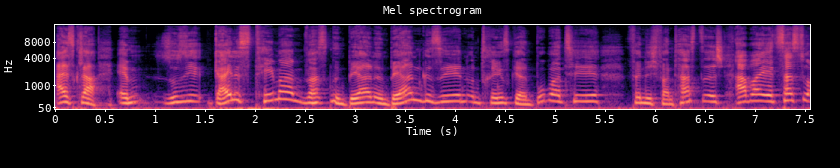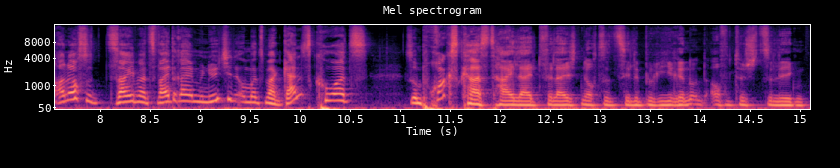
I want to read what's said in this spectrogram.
alles klar. Ähm, Susi, geiles Thema. Du hast einen Bären in Bären gesehen und trinkst gern Boba-Tee. Finde ich fantastisch. Aber jetzt hast du auch noch so, sag ich mal, zwei, drei Minütchen, um uns mal ganz kurz so ein Proxcast-Highlight vielleicht noch zu zelebrieren und auf den Tisch zu legen.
